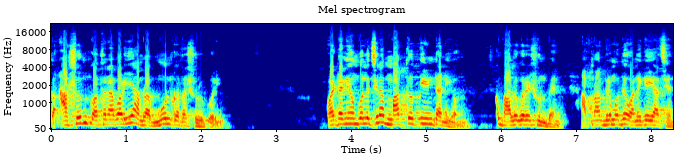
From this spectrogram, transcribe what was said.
তো আসুন কথা না বাড়িয়ে আমরা মূল কথা শুরু করি। কয়টা নিয়ম বলেছিলাম? মাত্র তিনটা নিয়ম। খুব ভালো করে শুনবেন। আপনাদের মধ্যে অনেকেই আছেন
